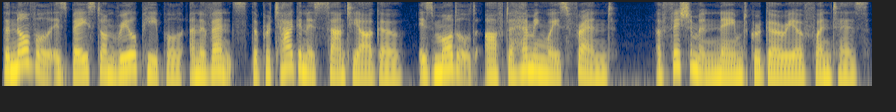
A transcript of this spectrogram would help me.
The novel is based on real people and events. The protagonist, Santiago, is modeled after Hemingway's friend, a fisherman named Gregorio Fuentes.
